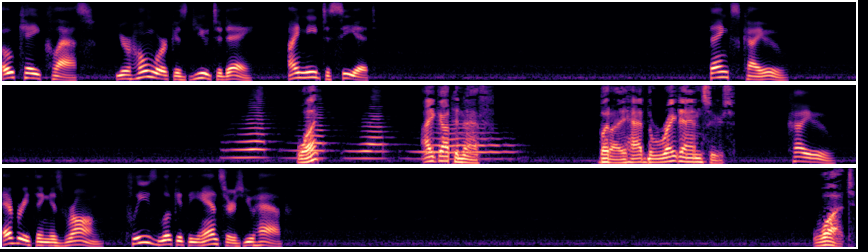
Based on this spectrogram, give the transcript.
Okay class, your homework is due today. I need to see it. Thanks Caillou. What? I got an F. But I had the right answers. Caillou, everything is wrong. Please look at the answers you have. What?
